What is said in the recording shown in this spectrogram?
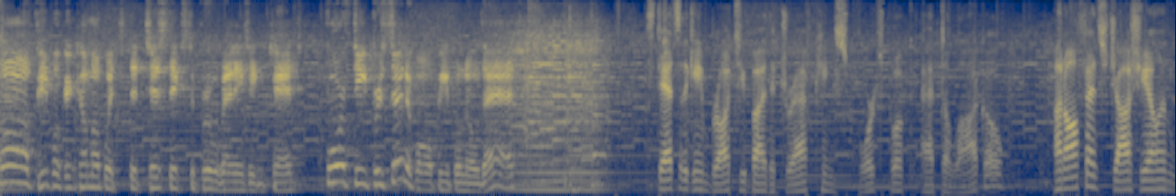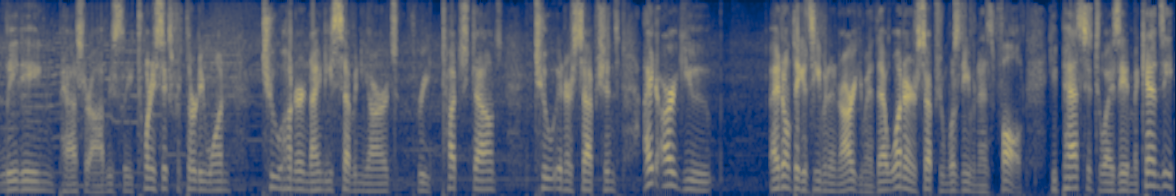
Oh, people can come up with statistics to prove anything, Kent. 40% of all people know that. Stats of the game brought to you by the DraftKings Sportsbook at Del Lago. On offense, Josh Allen leading passer, obviously 26 for 31, 297 yards, three touchdowns, two interceptions. I'd argue I don't think it's even an argument. That one interception wasn't even his fault. He passed it to Isaiah McKenzie.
